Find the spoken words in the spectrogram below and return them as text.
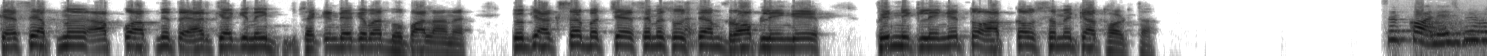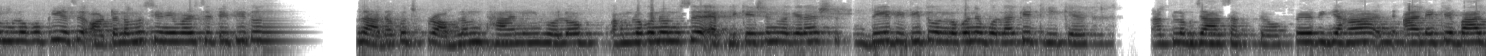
कैसे अपने, आपको आपने तैयार किया कि नहीं सेकेंड ईयर के बाद भोपाल आना है? क्योंकि अक्सर बच्चे ऐसे में सोचते हैं, हम ड्रॉप लेंगे, फिर निकलेंगे तो आपका उस समय क्या थॉट था? सर कॉलेज में हम लोगों की ऐसे ऑटोनोमस यूनिवर्सिटी थी तो ज़्यादा कुछ प्रॉब्लम था नहीं। वो लोग हम लोगों ने उनसे एप्लीकेशन वगैरह दे दी थी तो उन लोगों ने बोला कि ठीक है आप लोग जा सकते हो। फिर यहाँ आने के बाद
